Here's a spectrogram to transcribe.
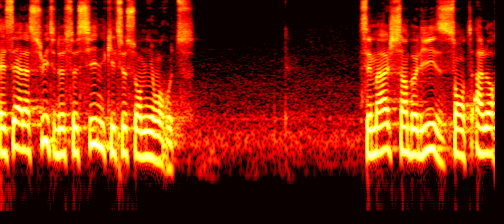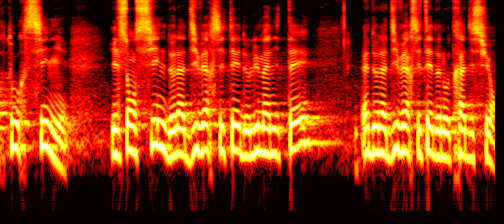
Et c'est à la suite de ce signe qu'ils se sont mis en route. Ces mages symbolisent, sont à leur tour signes. Ils sont signes de la diversité de l'humanité et de la diversité de nos traditions,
